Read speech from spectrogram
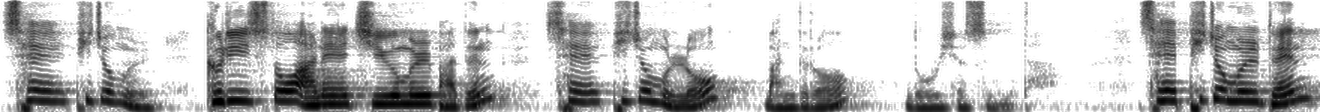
새 피조물, 그리스도 안에 지음을 받은 새 피조물로 만들어 놓으셨습니다. 새 피조물 된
